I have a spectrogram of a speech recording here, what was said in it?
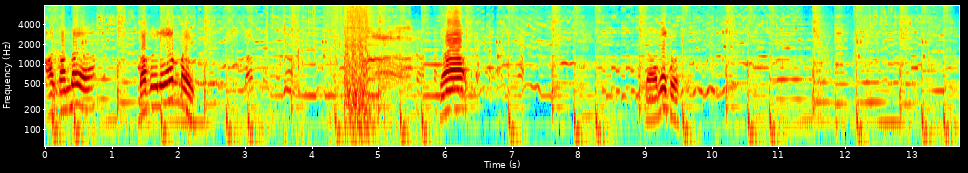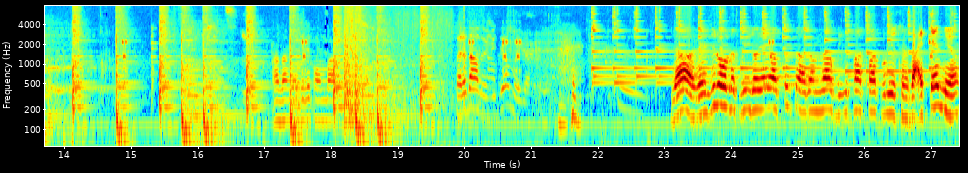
Arkanda ya. Bak öyle yapmayın. Ya. Lanet olsun. Adam yedilik bomba. Ferhat abi video mu hocam? Ya rezil olduk videoya yaptık da adamlar bizi pat pat vuruyorsunuz. Ayıp değil mi ya?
